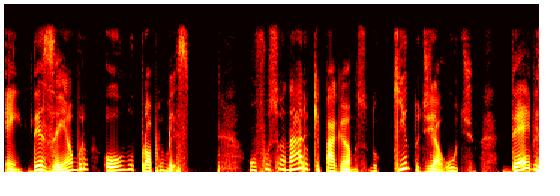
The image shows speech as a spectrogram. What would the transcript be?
em dezembro ou no próprio mês. Um funcionário que pagamos no quinto dia útil deve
